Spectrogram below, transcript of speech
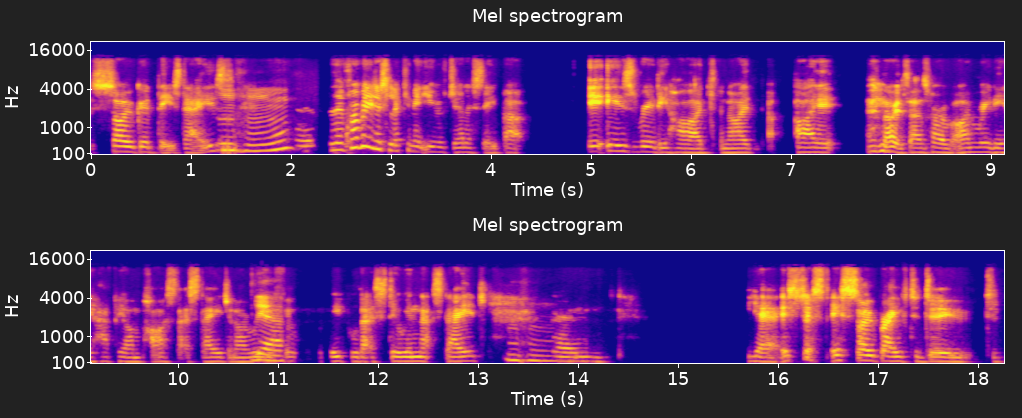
so good these days mm-hmm. they're probably just looking at you with jealousy but it is really hard and i i know it sounds horrible i'm really happy i'm past that stage and i really yeah. feel the people that are still in that stage mm-hmm. um, yeah it's just it's so brave to do to,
